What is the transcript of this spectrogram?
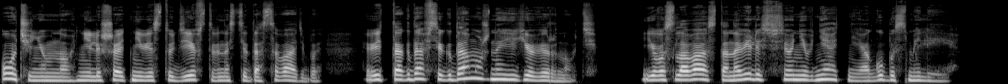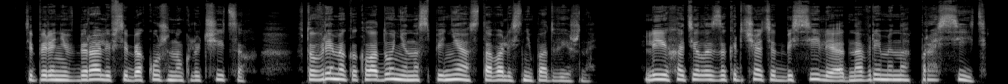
очень умно не лишать невесту девственности до свадьбы, ведь тогда всегда можно ее вернуть. Его слова становились все невнятнее, а губы смелее. Теперь они вбирали в себя кожу на ключицах, в то время как ладони на спине оставались неподвижны. Лии хотелось закричать от бессилия, одновременно просить,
